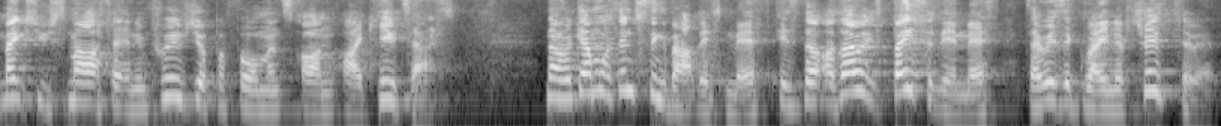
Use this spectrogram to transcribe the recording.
makes you smarter and improves your performance on IQ tests. Now, again, what's interesting about this myth is that although it's basically a myth, there is a grain of truth to it.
